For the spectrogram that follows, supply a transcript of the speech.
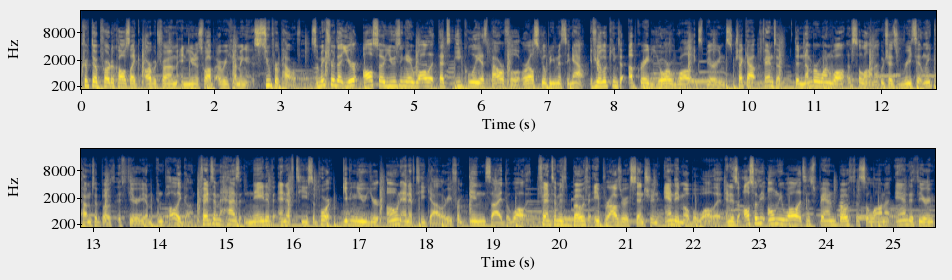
Crypto protocols like Arbitrum and Uniswap are becoming super powerful. So make sure that you're also using a wallet that's equally as powerful or else you'll be missing out. If you're looking to upgrade your wallet experience, check out Phantom, the number one wallet of Solana, which has recently come to both Ethereum and Polygon. Phantom has native NFT support, giving you your own NFT gallery from inside the wallet. Phantom is both a browser extension and a mobile wallet, and is also the only wallet to span both the Solana and Ethereum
